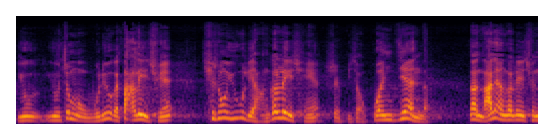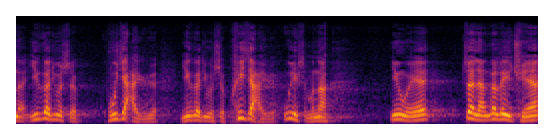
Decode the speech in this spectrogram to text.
有有这么五六个大类群，其中有两个类群是比较关键的。那哪两个类群呢？一个就是骨甲鱼，一个就是盔甲鱼。为什么呢？因为这两个类群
